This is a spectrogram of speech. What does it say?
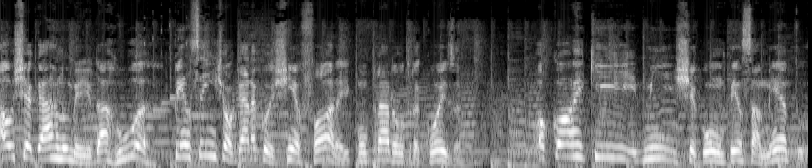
Ao chegar no meio da rua, pensei em jogar a coxinha fora e comprar outra coisa. Ocorre que me chegou um pensamento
